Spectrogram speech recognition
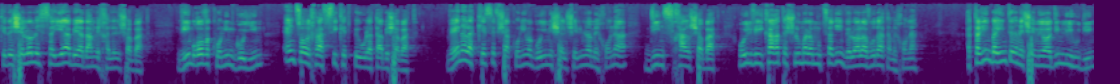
כדי שלא לסייע בידם לחלל שבת. ואם רוב הקונים גויים, אין צורך להפסיק את פעולתה בשבת. ואין על הכסף שהקונים הגויים משלשלים למכונה דין שכר שבת, הואיל ועיקר התשלום על המוצרים ולא על עבודת המכונה. אתרים באינטרנט שמיועדים ליהודים,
